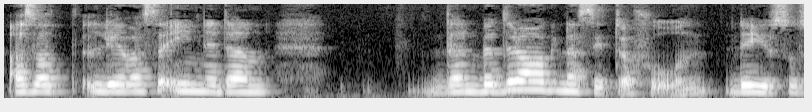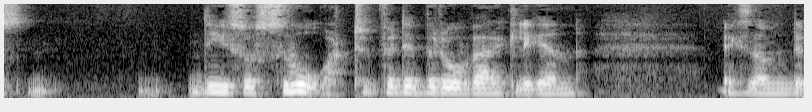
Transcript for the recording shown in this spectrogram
Alltså att leva sig in i den, den bedragna situation, det är ju så, det är ju så svårt för det beror verkligen... Liksom, det,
